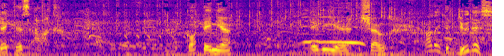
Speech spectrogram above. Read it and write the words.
Check this out. Got them here every year to show how they did do this.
